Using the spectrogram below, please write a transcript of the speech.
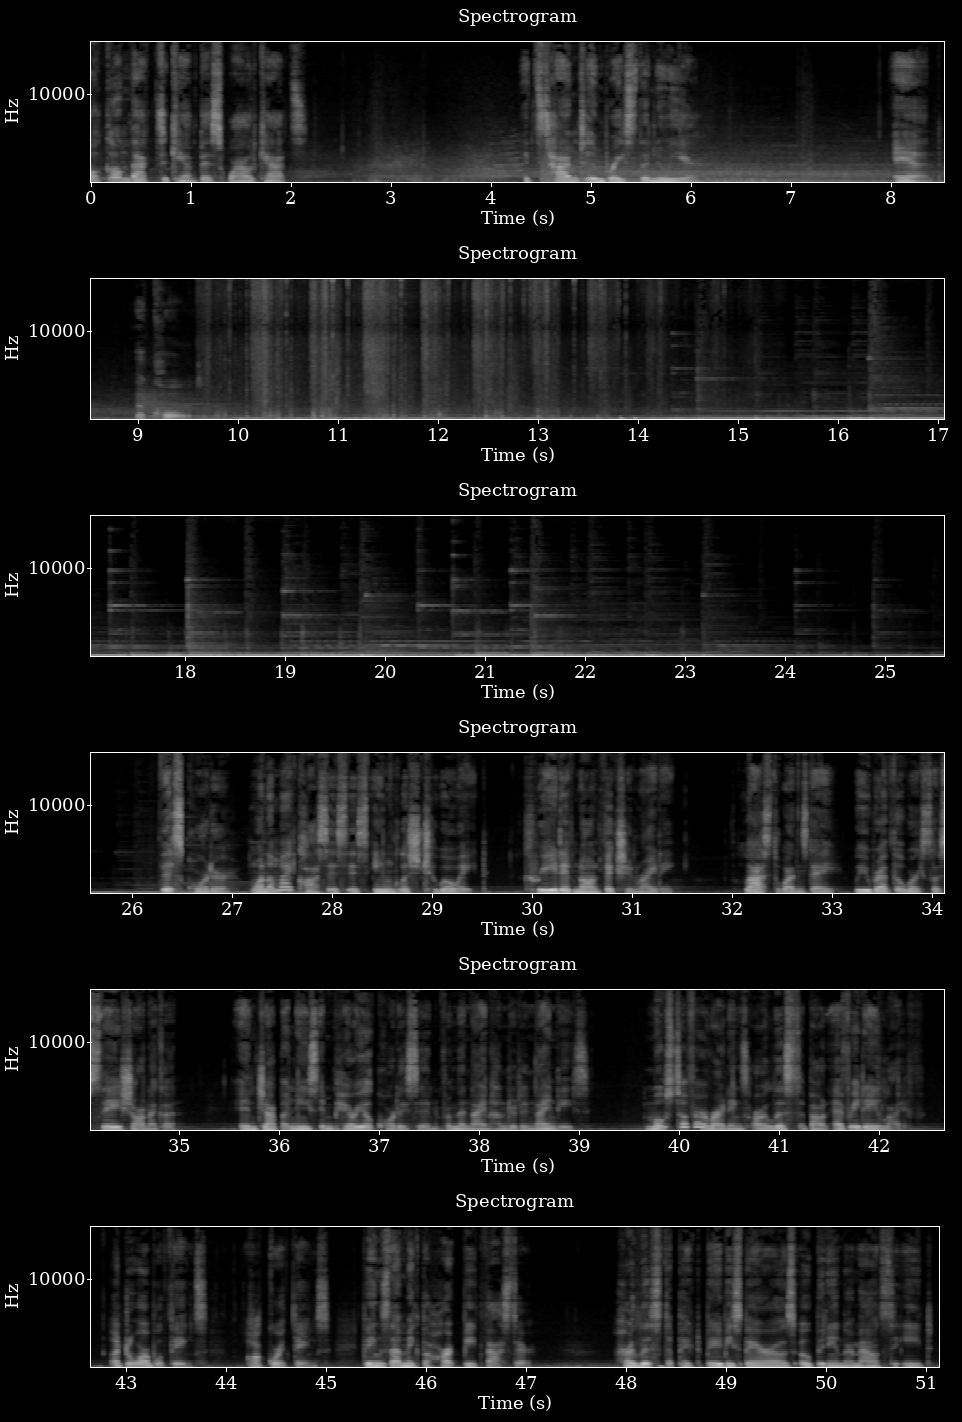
Welcome back to campus, Wildcats. It's time to embrace the new year and the cold. This quarter, one of my classes is English 208, Creative Nonfiction Writing. Last Wednesday, we read the works of Sei Shonagon, a Japanese imperial courtesan from the 990s. Most of her writings are lists about everyday life adorable things, awkward things, things that make the heart beat faster. Her lists depict baby sparrows opening their mouths to eat,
